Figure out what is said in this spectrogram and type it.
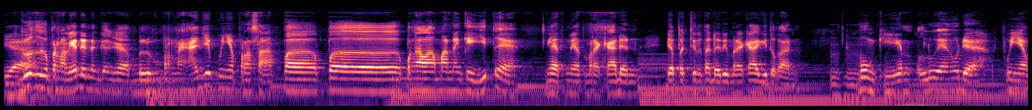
Iya. gue kagak pernah lihat dan kagak belum pernah aja punya perasaan pe- pe- pengalaman yang kayak gitu ya ngeliat-ngeliat mereka dan dapat cerita dari mereka gitu kan Mhm. mungkin lu yang udah punya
